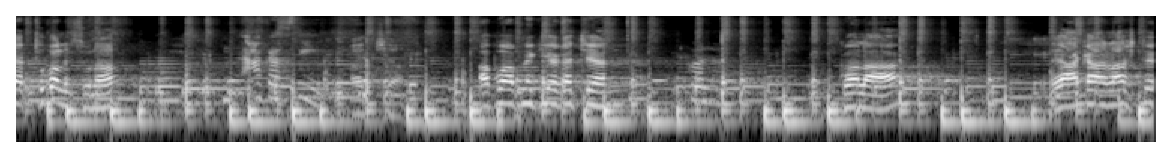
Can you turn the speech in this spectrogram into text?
এক থোপা লিচু না? আকাশি। আচ্ছা। আপু আপনি কি আঁকাচ্ছেন? কলা। কলা? এ আঁকা লাস্টে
